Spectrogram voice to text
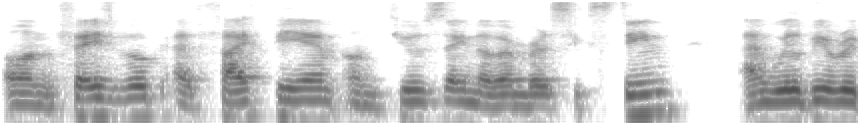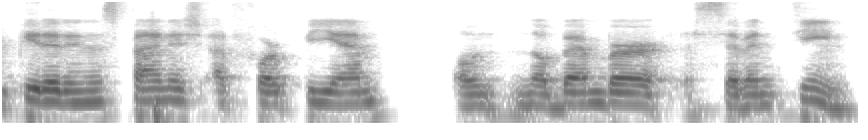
on Facebook at 5 p.m. on Tuesday, November 16, and will be repeated in Spanish at 4 p.m. on November 17.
